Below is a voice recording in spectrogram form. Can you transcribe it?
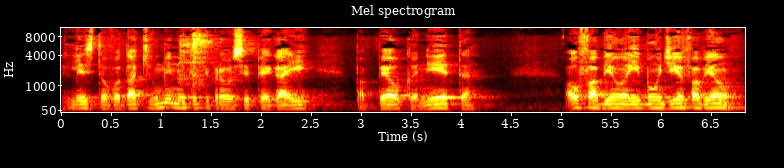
Beleza? Então eu vou dar aqui um minuto aqui para você pegar aí papel, caneta. Ó o Fabião aí, bom dia, Fabião.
